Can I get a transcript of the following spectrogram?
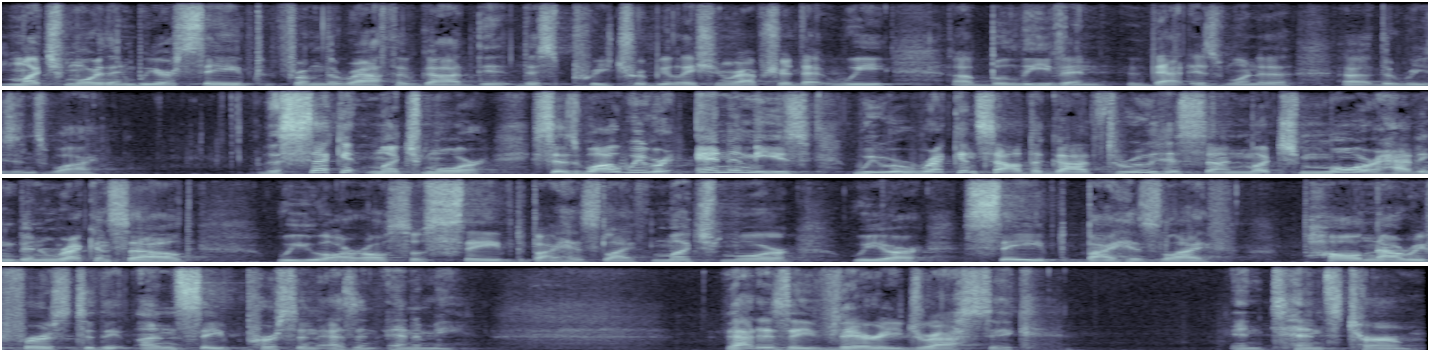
much more than we are saved from the wrath of God. This pre tribulation rapture that we uh, believe in, that is one of the, uh, the reasons why. The second, much more, says, while we were enemies, we were reconciled to God through his Son. Much more, having been reconciled, we are also saved by his life. Much more, we are saved by his life. Paul now refers to the unsaved person as an enemy. That is a very drastic, intense term.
